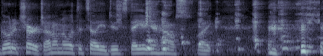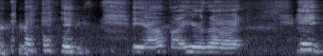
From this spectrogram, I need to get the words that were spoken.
go to church. I don't know what to tell you, dude. Stay in your house, like. Yep, I hear that. Hey,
